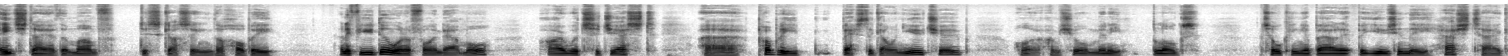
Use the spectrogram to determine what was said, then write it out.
each day of the month discussing the hobby. And if you do want to find out more, I would suggest uh, probably best to go on YouTube, or I'm sure many blogs talking about it, but using the hashtag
